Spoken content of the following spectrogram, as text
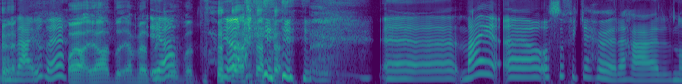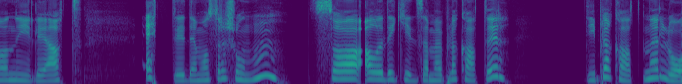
men det er jo det. Å ja, ja, det- jeg mente Ja. ikke omvendt. Ja. Eh, nei, uh, og så fikk jeg høre her nå nylig at etter demonstrasjonen, så alle de kidsa med plakater, de plakatene lå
